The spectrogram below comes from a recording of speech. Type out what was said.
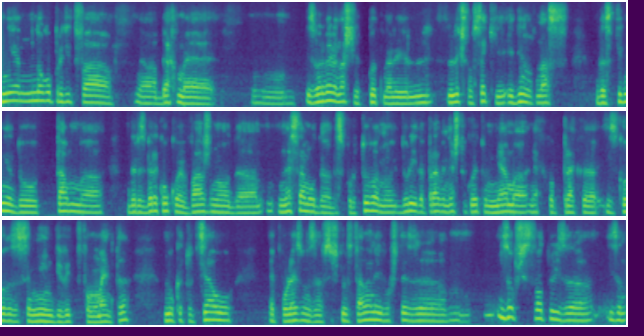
ние много преди това а, бяхме извървели нашия път, нали, лично всеки един от нас да стигне до там, а, да разбере колко е важно да не само да, да спортува, но и дори да прави нещо, което няма някаква пряка изгода за самия индивид в момента, но като цяло е полезно за всички останали и въобще за, и за обществото, и за, и за,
